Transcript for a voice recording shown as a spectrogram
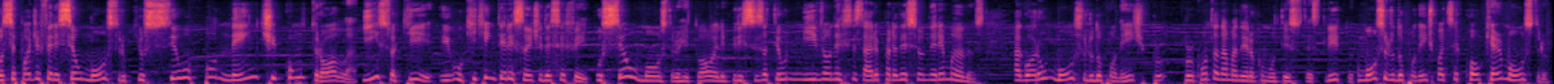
Você pode oferecer um monstro que o seu oponente controla. E isso aqui, o que, que é interessante desse efeito? O seu monstro ritual, ele precisa ter o nível necessário para descer o Neremanas. Agora, o monstro do oponente, por, por conta da maneira como o texto está escrito, o monstro do oponente pode ser qualquer monstro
